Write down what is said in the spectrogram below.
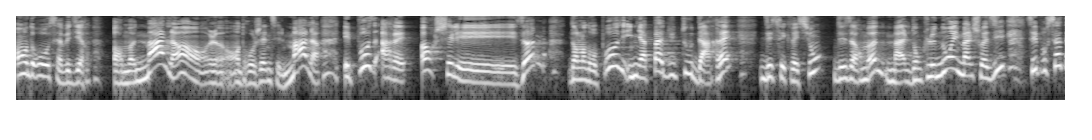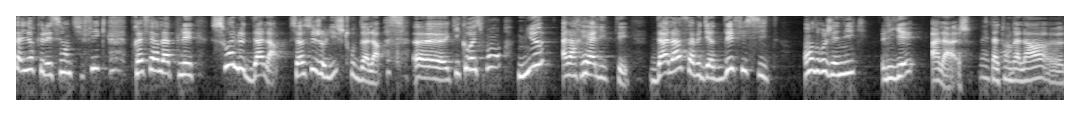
andro, ça veut dire hormone mâle, hein, androgène c'est le mâle, et pause, arrêt. Or, chez les hommes, dans l'andropause, il n'y a pas du tout d'arrêt des sécrétions des hormones mâles. Donc le nom est mal choisi. C'est pour ça d'ailleurs que les scientifiques préfèrent l'appeler soit le DALA, c'est assez joli, je trouve DALA, euh, qui correspond mieux à la réalité. DALA, ça veut dire déficit androgénique lié à l'âge. Tatondala. Euh,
